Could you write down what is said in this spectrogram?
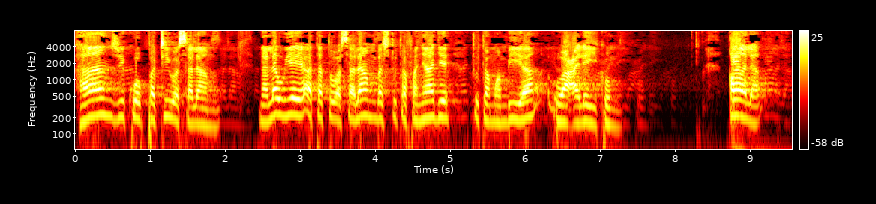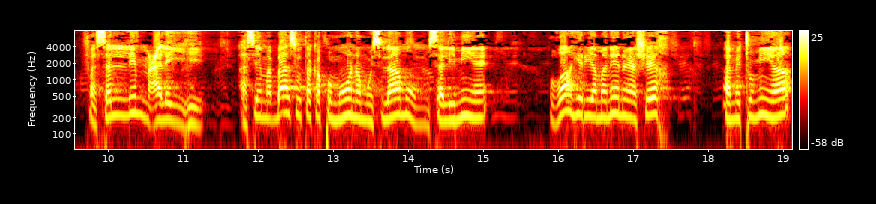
haanzwi kupatiwa salamu na lau yeye atatoa salamu basi tutafanyaje tutamwambia wa alaykum qala fasallim alayhi asema basi utakapomuona muislamu msalimie dhahir ya maneno ya sheikh ametumia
